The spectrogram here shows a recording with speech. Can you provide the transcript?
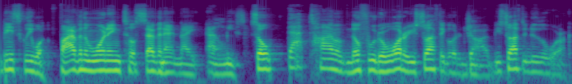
basically what five in the morning till seven at night at least. So that time of no food or water, you still have to go to job. You still have to do the work.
